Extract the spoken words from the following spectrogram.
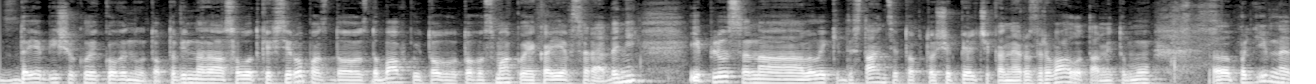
дає більшу клейковину. Тобто він на солодких сиропах з, до, з добавкою того, того смаку, яка є всередині. І плюс на великій дистанції, тобто, щоб пельчика не розривало там і тому е, подібне.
